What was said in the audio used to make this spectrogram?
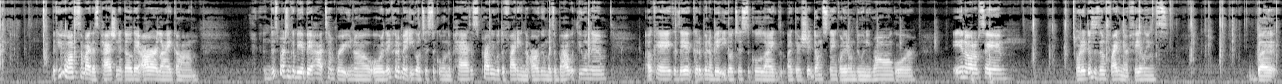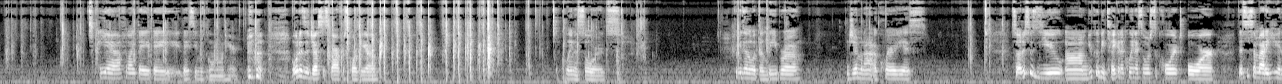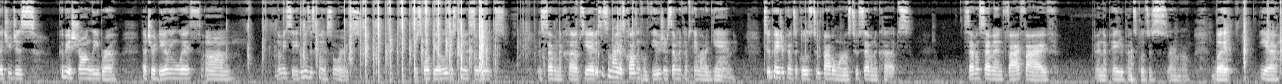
The King of Wands is somebody that's passionate, though. They are, like, um, this person could be a bit hot-tempered, you know, or they could have been egotistical in the past. That's probably what the fighting and the arguing was about with you and them. Okay, because they could have been a bit egotistical, like like their shit don't stink or they don't do any wrong or, you know what I'm saying? Or that this is them fighting their feelings. But, yeah, I feel like they, they, they see what's going on here. what is the Justice card for Scorpio? Queen of Swords. Could be dealing with the Libra, Gemini, Aquarius. So this is you. Um, you could be taking a Queen of Swords to court or this is somebody here that you just, could be a strong Libra that you're dealing with. Um, let me see. Who is this Queen of Swords? For Scorpio, who is this Queen of Swords? The Seven of Cups. Yeah, this is somebody that's causing confusion. Seven of Cups came out again. Two Page of Pentacles, two Five of Wands, two Seven of Cups. Seven, seven, five, five. And the Page of Pentacles is, I don't know. But, yeah.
